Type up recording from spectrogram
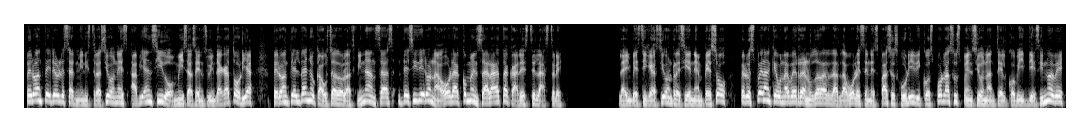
pero anteriores administraciones habían sido omisas en su indagatoria, pero ante el daño causado a las finanzas, decidieron ahora comenzar a atacar este lastre. La investigación recién empezó, pero esperan que una vez reanudadas las labores en espacios jurídicos por la suspensión ante el COVID-19,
